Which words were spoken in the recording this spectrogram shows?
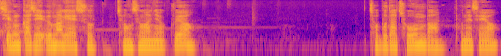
지금까지 음악의 숲 정승환이었고요. 저보다 좋은 밤 보내세요.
